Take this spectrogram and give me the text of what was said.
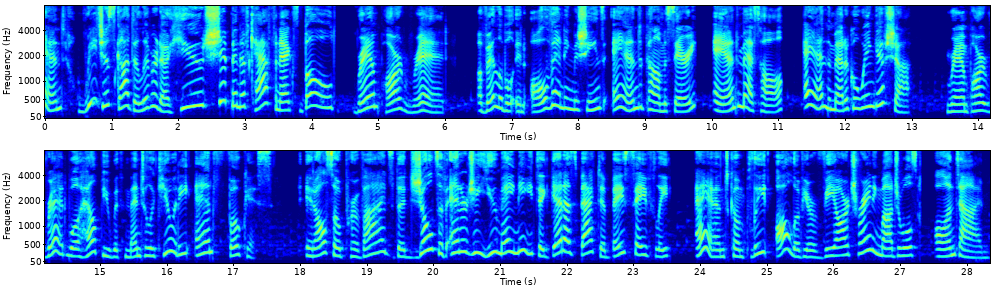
And we just got delivered a huge shipment of Cafinex Bold Rampart Red, available in all vending machines and commissary and mess hall and the medical wing gift shop. Rampart Red will help you with mental acuity and focus. It also provides the jolt of energy you may need to get us back to base safely and complete all of your VR training modules on time.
